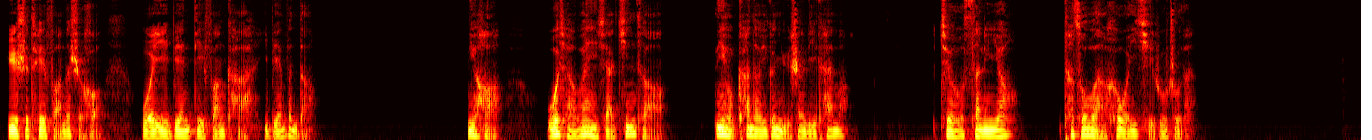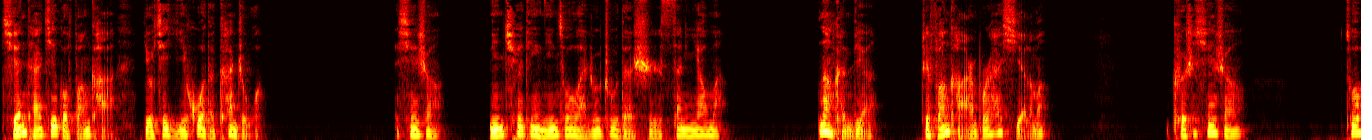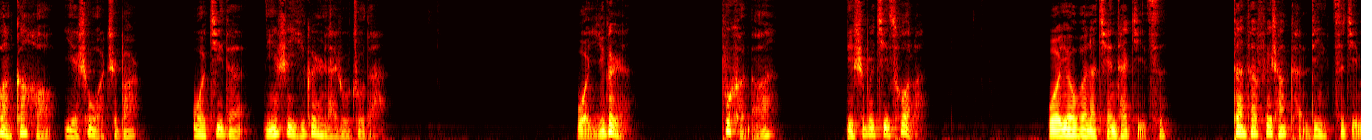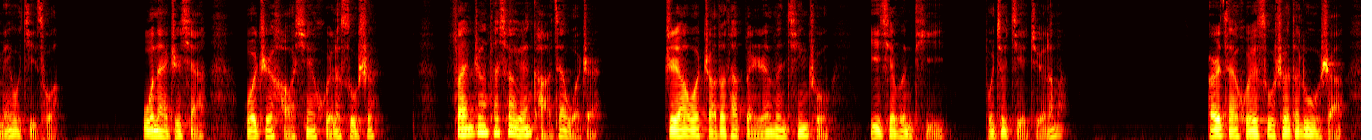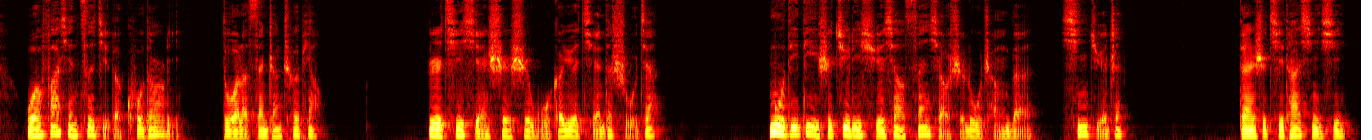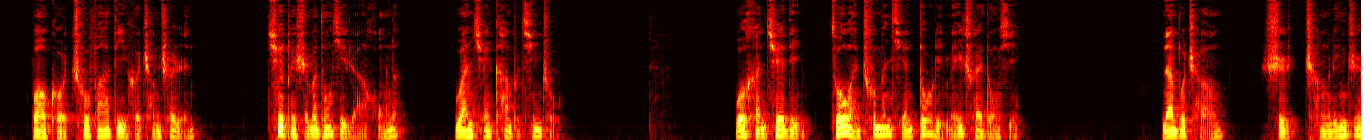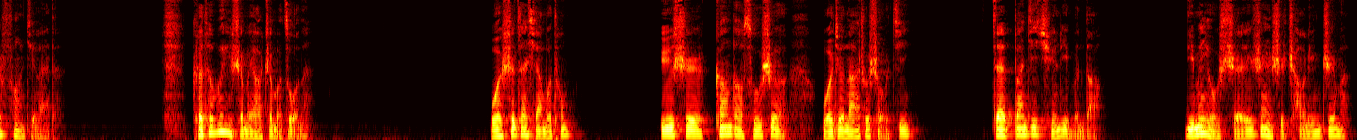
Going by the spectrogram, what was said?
于是退房的时候。我一边递房卡，一边问道：“你好，我想问一下，今早你有看到一个女生离开吗？就三零幺，她昨晚和我一起入住的。”前台接过房卡，有些疑惑的看着我：“先生，您确定您昨晚入住的是三零幺吗？”“那肯定，这房卡上不是还写了吗？”“可是先生，昨晚刚好也是我值班，我记得您是一个人来入住的。”我一个人，不可能啊！你是不是记错了？我又问了前台几次，但他非常肯定自己没有记错。无奈之下，我只好先回了宿舍。反正他校园卡在我这儿，只要我找到他本人问清楚，一切问题不就解决了吗？而在回宿舍的路上，我发现自己的裤兜里多了三张车票，日期显示是五个月前的暑假。目的地是距离学校三小时路程的新觉镇，但是其他信息，包括出发地和乘车人，却被什么东西染红了，完全看不清楚。我很确定，昨晚出门前兜里没揣东西。难不成是程灵芝放进来的？可他为什么要这么做呢？我实在想不通。于是刚到宿舍，我就拿出手机。在班级群里问道：“你们有谁认识程灵芝吗？”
